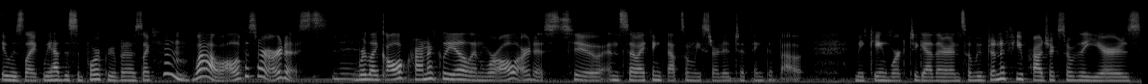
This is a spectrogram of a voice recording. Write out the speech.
it was like we had the support group, and I was like, hmm, wow, all of us are artists. Right. We're like all chronically ill, and we're all artists too. And so I think that's when we started to think about making work together. And so we've done a few projects over the years.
